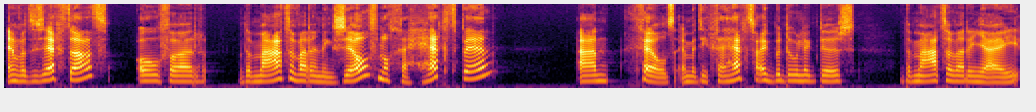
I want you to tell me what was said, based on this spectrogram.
En wat zegt dat over de mate waarin ik zelf nog gehecht ben aan geld. En met die gehechtheid bedoel ik dus de mate waarin jij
